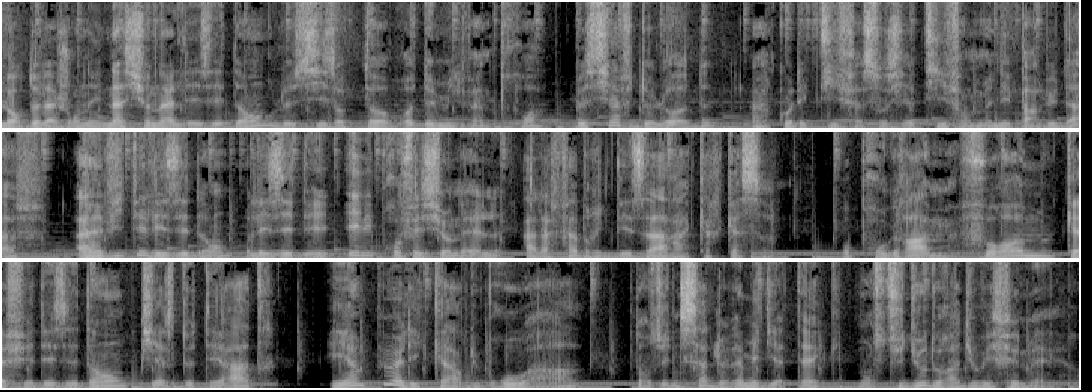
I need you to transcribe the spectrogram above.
Lors de la journée nationale des aidants, le 6 octobre 2023, le CIAF de l'Aude, un collectif associatif emmené par l'UDAF, a invité les aidants, les aidés et les professionnels à la Fabrique des Arts à Carcassonne. Au programme forum, café des aidants, pièces de théâtre et un peu à l'écart du brouhaha, dans une salle de la médiathèque, mon studio de radio éphémère.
